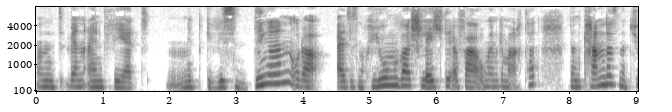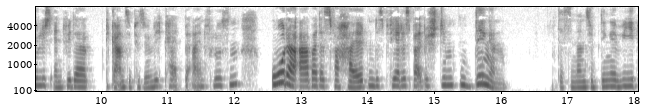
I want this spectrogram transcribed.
Und wenn ein Pferd mit gewissen Dingen oder als es noch jung war, schlechte Erfahrungen gemacht hat, dann kann das natürlich entweder die ganze Persönlichkeit beeinflussen oder aber das Verhalten des Pferdes bei bestimmten Dingen. Das sind dann so Dinge wie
